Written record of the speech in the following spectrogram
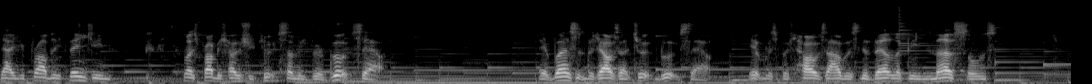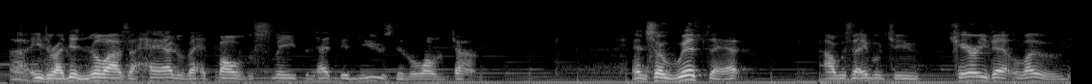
Now you're probably thinking, well, it's probably because you took some of your books out. It wasn't because I took books out. It was because I was developing muscles. Uh, either I didn't realize I had, or they had fallen asleep and hadn't been used in a long time. And so, with that, I was able to carry that load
